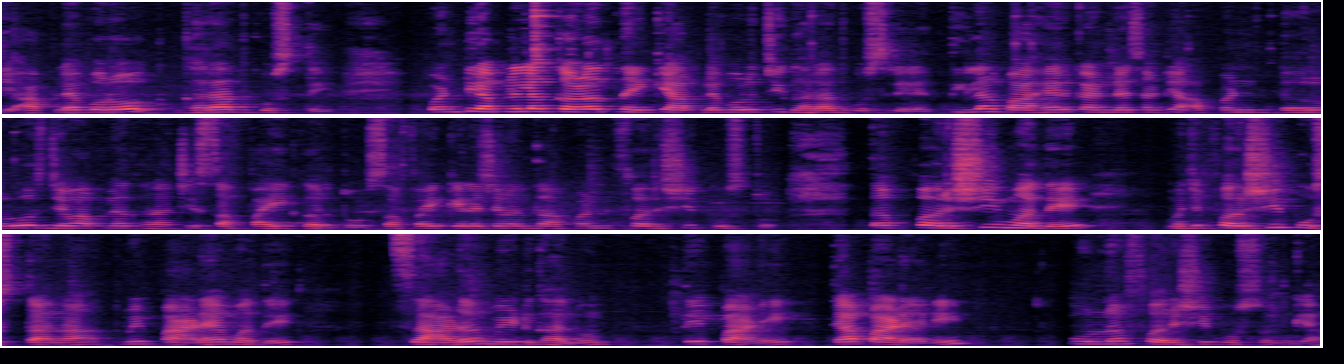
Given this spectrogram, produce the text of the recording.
ती आपल्याबरोबर घरात घुसते पण ती आपल्याला कळत नाही की आपल्याबरोबरची घरात घुसलेली आहे. तिला बाहेर काढण्यासाठी आपण दररोज जेव्हा आपल्या घराची सफाई करतो सफाई केल्याच्यानंतर आपण फरशी पुसतो. तर फरशीमध्ये म्हणजे फरशी पुसताना तुम्ही पाण्यामध्ये जाडं मीठ घालून ते पाणी त्या पाण्याने पूर्ण फरशी पुसून घ्या.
